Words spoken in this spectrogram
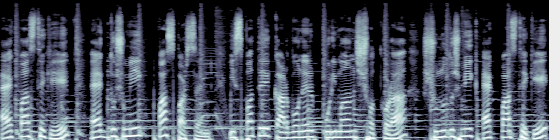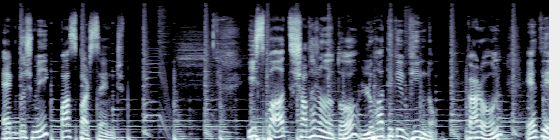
এক পাঁচ থেকে এক দশমিক পাঁচ পার্সেন্ট। ইস্পাতে কার্বনের পরিমাণ শতকরা শূন্য দশমিক এক পাঁচ থেকে এক দশমিক পাঁচ পার্সেন্ট। ইস্পাত সাধারণত লোহা থেকে ভিন্ন, কারণ এতে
